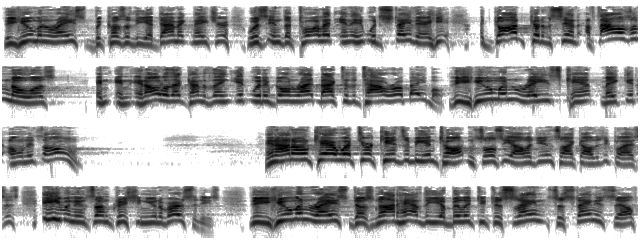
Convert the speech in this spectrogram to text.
The human race, because of the Adamic nature, was in the toilet and it would stay there. He, God could have sent a thousand Noahs and, and, and all of that kind of thing. It would have gone right back to the Tower of Babel. The human race can't make it on its own. And I don't care what your kids are being taught in sociology and psychology classes, even in some Christian universities. The human race does not have the ability to sustain itself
